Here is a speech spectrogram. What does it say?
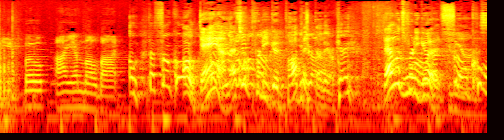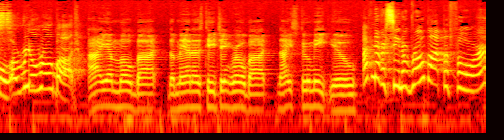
Beep boop. I am Mobot. Oh, that's so cool. Oh, damn, yeah, that's the a pretty robot. good I'll get you out of there, okay? That looks pretty Whoa, good. That's so honest. cool. A real robot. I am Mobot, the man is teaching robot. Nice to meet you. I've never seen a robot before.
